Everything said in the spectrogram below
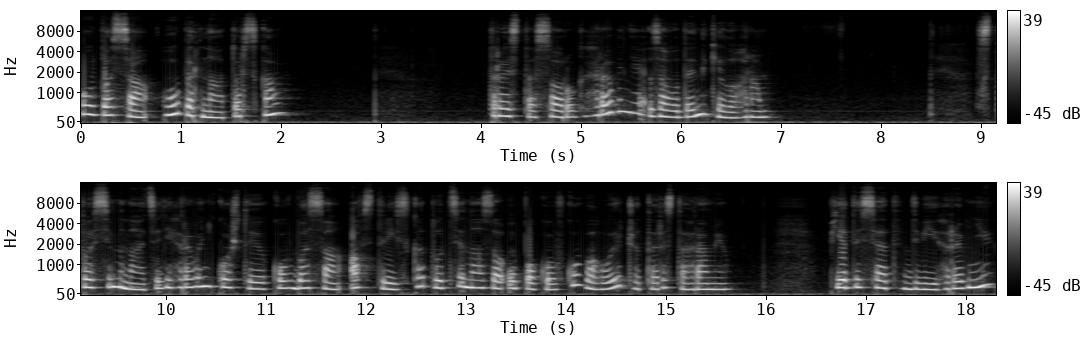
Ковбаса губернаторська 340 гривень за 1 кілограм. 117 гривень коштує ковбаса австрійська. Тут ціна за упаковку вагою 400 грамів. 52 гривні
